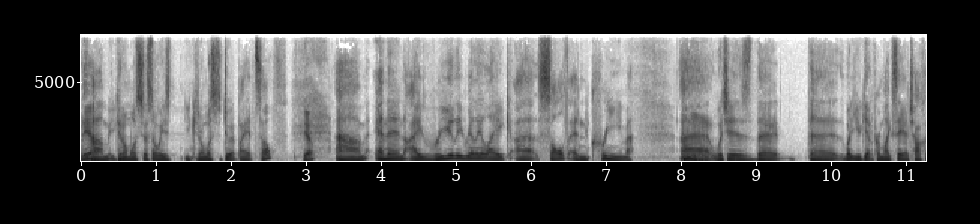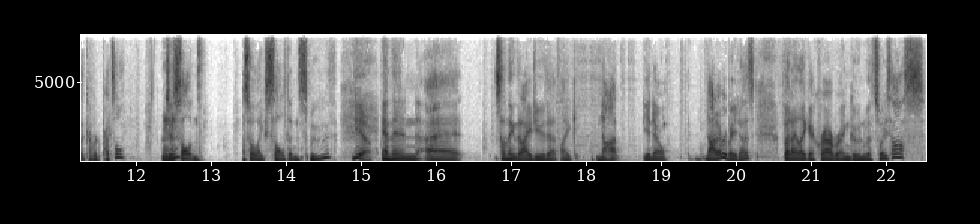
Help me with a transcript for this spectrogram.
Yeah. Um, you can almost just always you can almost do it by itself. Yeah. Um, and then I really, really like uh, salt and cream, uh, Mm. which is the the what you get from like say a chocolate covered pretzel, which is salt and also like salt and smooth. Mm-hmm. Yeah. And then uh, something that I do that like not you know not everybody does, but I like a crab rangoon with soy sauce.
